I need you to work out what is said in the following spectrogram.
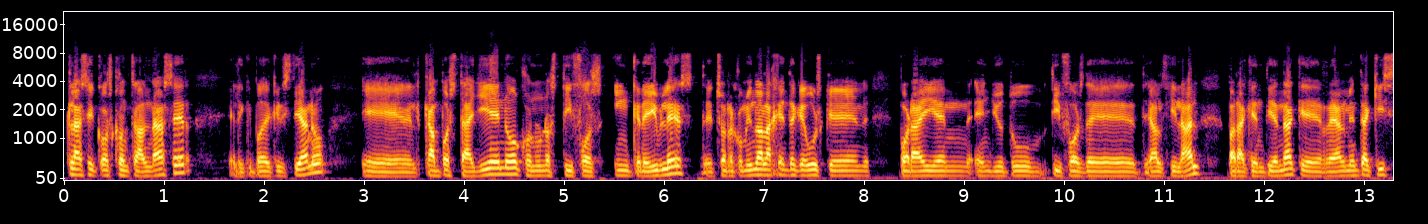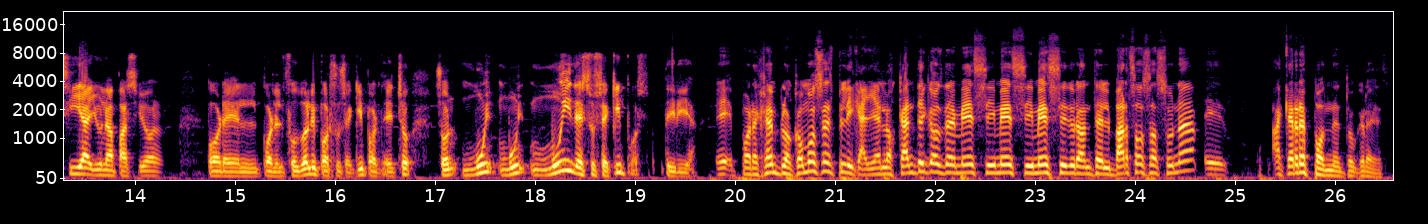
clásicos contra el Nasser, el equipo de Cristiano, eh, el campo está lleno con unos tifos increíbles. De hecho, recomiendo a la gente que busque por ahí en, en YouTube tifos de, de Al Hilal para que entienda que realmente aquí sí hay una pasión por el, por el fútbol y por sus equipos. De hecho, son muy, muy, muy de sus equipos, diría. Eh, por ejemplo, ¿cómo se explica? Y en los cánticos de Messi, Messi, Messi durante el Barça Osasuna, eh, ¿a qué responden, tú crees?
